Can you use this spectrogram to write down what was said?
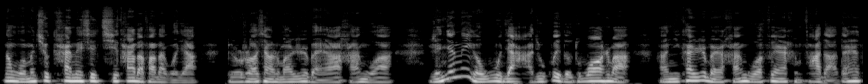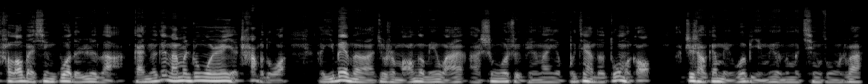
那我们去看那些其他的发达国家，比如说像什么日本啊、韩国啊，人家那个物价就贵得多，是吧？啊，你看日本、韩国虽然很发达，但是他老百姓过的日子啊，感觉跟咱们中国人也差不多啊，一辈子呢就是忙个没完啊，生活水平呢也不见得多么高，至少跟美国比没有那么轻松，是吧？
